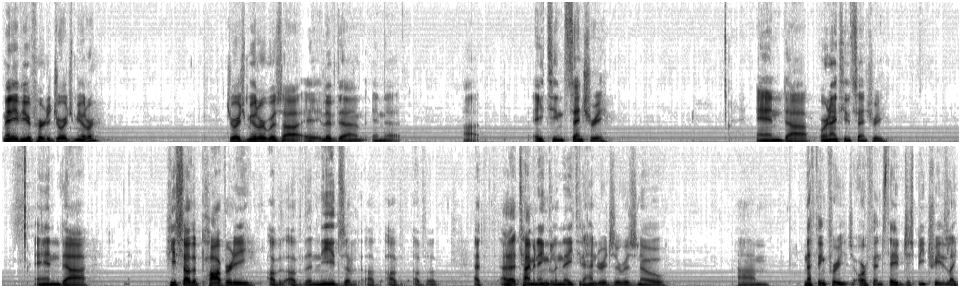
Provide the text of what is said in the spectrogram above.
Many of you have heard of George Mueller. George Mueller was uh, lived uh, in the uh, 18th century, and uh, or 19th century, and uh, he saw the poverty of, of the needs of, of, of, of the, at, at, that time in England, in the 1800s, there was no, um, nothing for orphans. They'd just be treated like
